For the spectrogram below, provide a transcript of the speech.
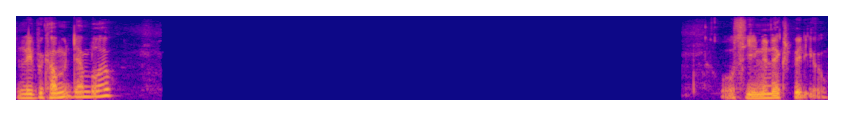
and leave a comment down below. We'll see you in the next video.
